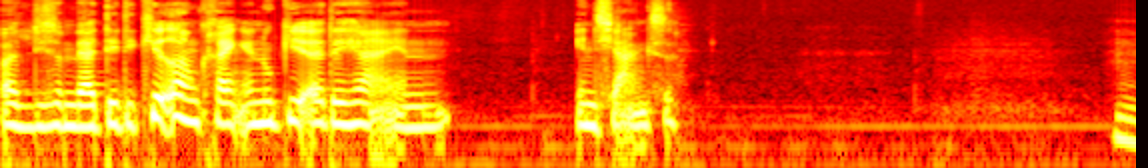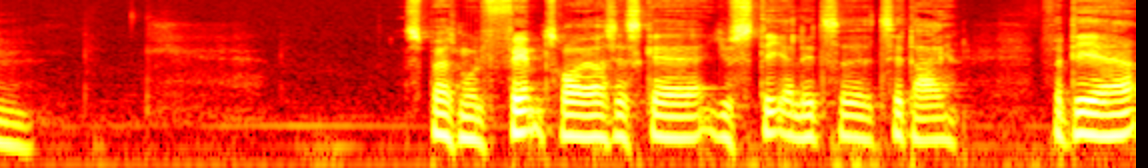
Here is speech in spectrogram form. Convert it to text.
at ligesom være dedikeret omkring, at nu giver jeg det her en, en chance. Hmm. Spørgsmål 5 tror jeg også, jeg skal justere lidt til, til dig. For det er,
